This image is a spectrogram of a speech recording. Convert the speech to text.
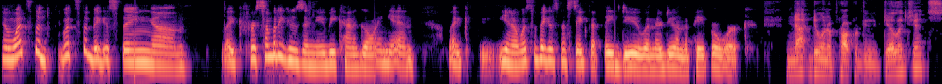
And what's the what's the biggest thing um, like for somebody who's a newbie kind of going in? Like, you know, what's the biggest mistake that they do when they're doing the paperwork? not doing a proper due diligence,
